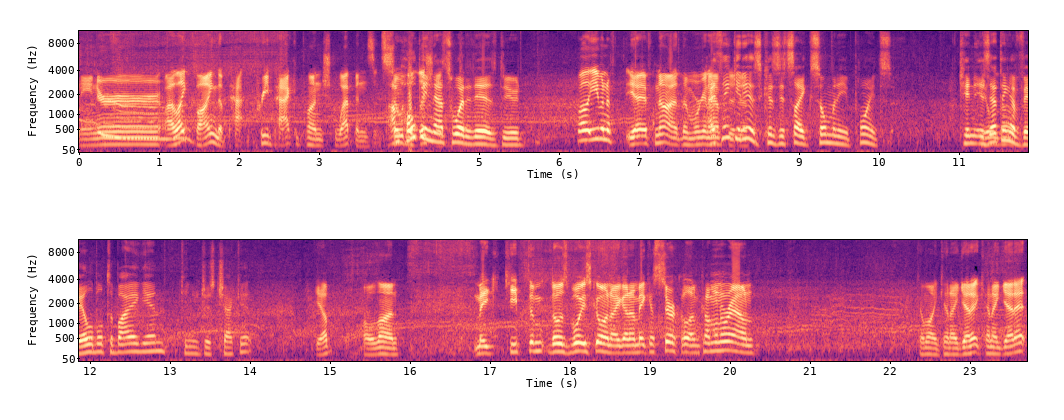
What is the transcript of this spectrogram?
Neener. I like buying the pa- pre-pack punched weapons. It's so I'm hoping delicious. that's what it is, dude. Well, even if yeah, if not, then we're gonna. I think to, it is because it's like so many points. Can is that thing available to buy again? Can you just check it? Yep. Hold on. Make keep them those boys going. I gotta make a circle. I'm coming around. Come on, can I get it? Can I get it?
